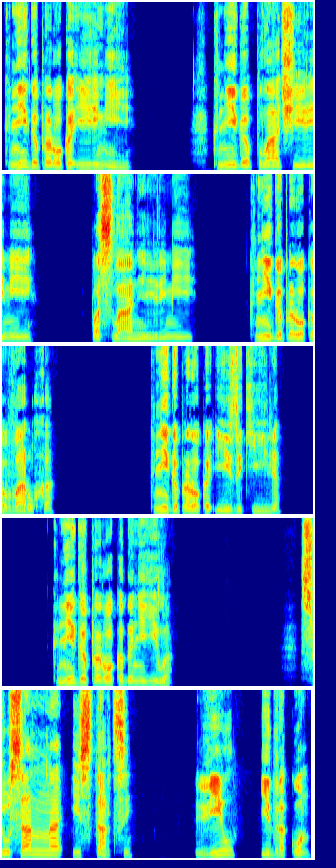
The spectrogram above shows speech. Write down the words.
Книга пророка Иеремии. Книга Плач Иеремии. Послание Иеремии. Книга пророка Варуха. Книга пророка Иезекииля. Книга пророка Даниила. Сусанна и старцы. Вил и дракон.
